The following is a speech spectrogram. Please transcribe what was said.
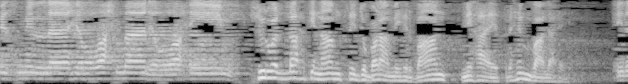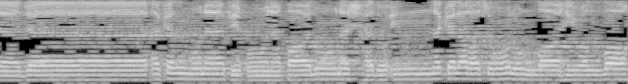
بسم الله الرحمن الرحيم شروع اللہ کے نام سے جو بڑا مہربان نہایت رحم والا ہے۔ إذا جاءك المنافقون قالوا نشهد إنك لرسول الله والله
